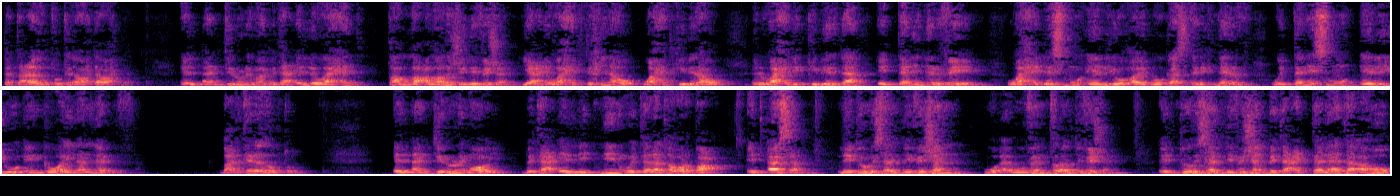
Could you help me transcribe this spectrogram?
طب تعالى يا دكتور كده واحدة واحدة. ال anterior rami بتاع L واحد طلع large division يعني واحد تخين اهو واحد كبير اهو. الواحد الكبير ده اداني nerve ين. واحد اسمه iliohypogastric nerve والتاني اسمه ilioinguinal nerve بعد كده يا دكتور. ال anterior rami بتاع الاثنين وثلاثة واربعة اتقسم ل dorsal division و ventral division ال dorsal division بتاع الثلاثة أهو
